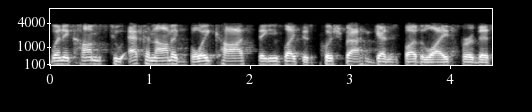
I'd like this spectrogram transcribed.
when it comes to economic boycotts, things like this pushback against Bud Light for this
